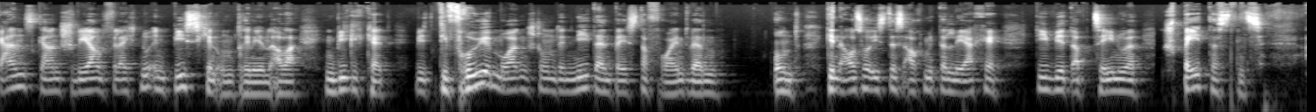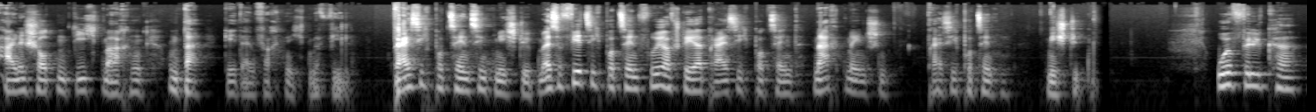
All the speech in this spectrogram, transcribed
ganz, ganz schwer und vielleicht nur ein bisschen umtrainieren, aber in Wirklichkeit wird die frühe Morgenstunde nie dein bester Freund werden. Und genauso ist es auch mit der Lerche. Die wird ab 10 Uhr spätestens alle Schotten dicht machen und da geht einfach nicht mehr viel. 30% sind Mischtypen, also 40% Frühaufsteher, 30% Nachtmenschen, 30% Mischtypen. Urvölker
